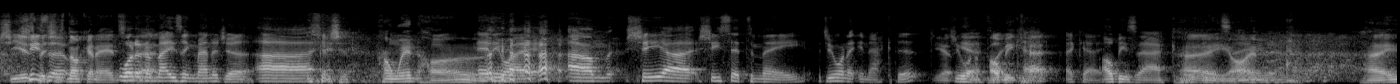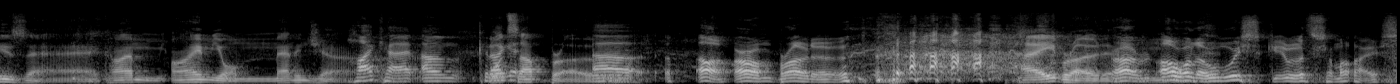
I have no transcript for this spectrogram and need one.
She is, but a- she's not going to answer What that. an amazing manager. Uh, I went home. anyway, um, she uh, she said to me, "Do you want to enact it? Yeah. Do you Yeah. want to I'll be cat? Okay. I'll be Zach. Hey, I'm. Hey Zach, I'm I'm your manager. Hi, Cat. Um, could What's I get? up, bro? Uh, oh, I'm Broden. hey, Broden. I want a whiskey with some ice.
